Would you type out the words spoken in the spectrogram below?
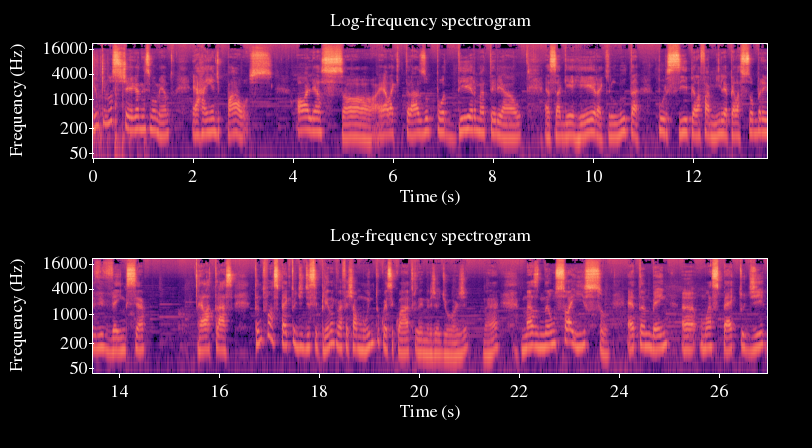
E o que nos chega nesse momento é a Rainha de Paus. Olha só, ela que traz o poder material, essa guerreira que luta por si, pela família, pela sobrevivência. Ela traz tanto um aspecto de disciplina que vai fechar muito com esse 4 da energia de hoje, né? Mas não só isso, é também uh, um aspecto de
